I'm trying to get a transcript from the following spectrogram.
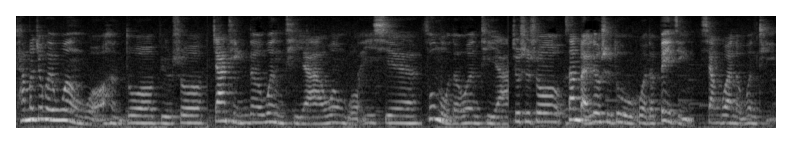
他们就会问我很多，比如说家庭的问题啊，问我一些父母的问题啊，就是说三百六十度我的背景相关的问题。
